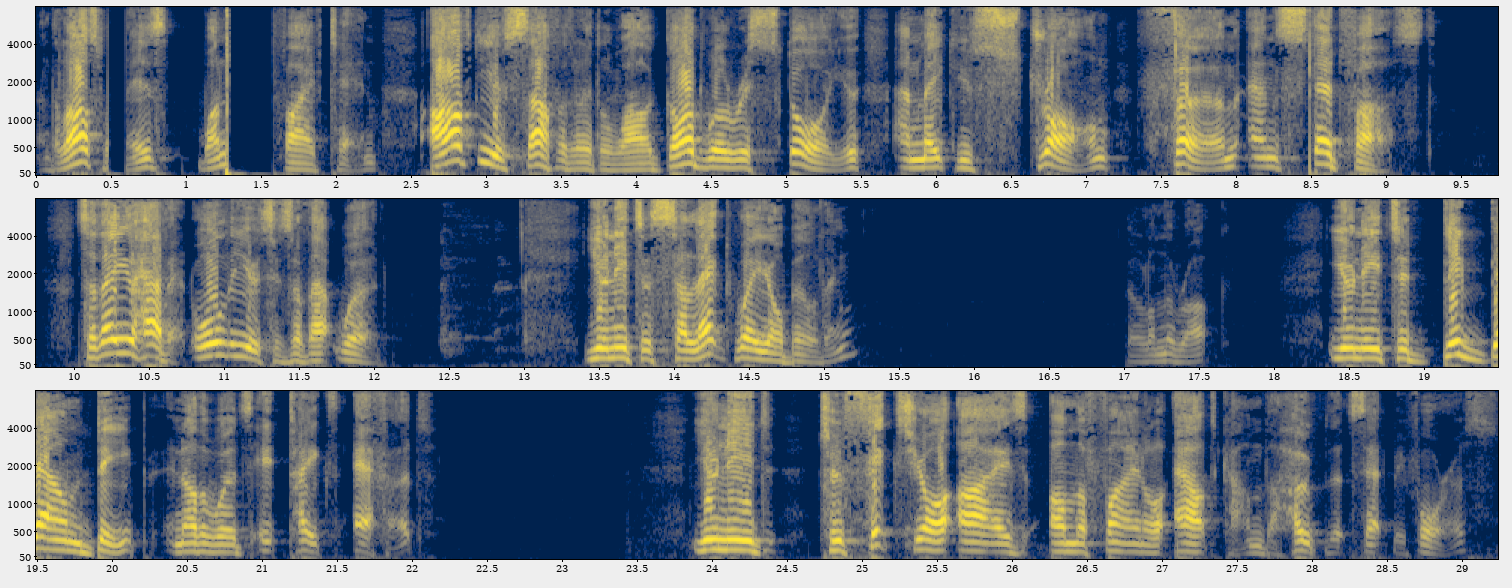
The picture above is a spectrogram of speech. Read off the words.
And the last one is 1 5:10, after you've suffered a little while, God will restore you and make you strong, firm, and steadfast. So there you have it, all the uses of that word. You need to select where you're building on the rock. You need to dig down deep. In other words, it takes effort. You need to fix your eyes on the final outcome, the hope that's set before us.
